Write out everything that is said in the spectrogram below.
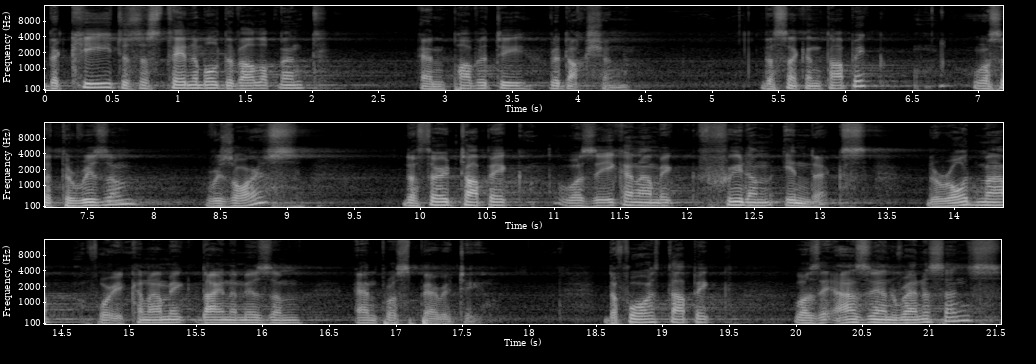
the key to sustainable development and poverty reduction. The second topic was the tourism resource. The third topic was the Economic Freedom Index, the roadmap for economic dynamism and prosperity. The fourth topic was the ASEAN Renaissance,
